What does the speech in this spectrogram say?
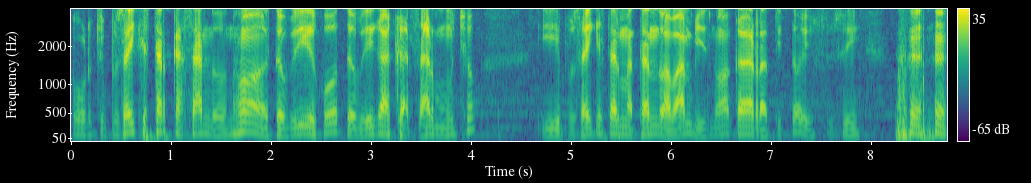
porque pues hay que estar cazando, ¿no? Te obliga, el juego te obliga a cazar mucho y pues hay que estar matando a Bambis, ¿no? A cada ratito y pues, sí.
